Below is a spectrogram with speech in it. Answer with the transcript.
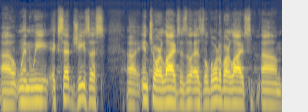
uh, when we accept Jesus uh, into our lives as, as the Lord of our lives, um,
